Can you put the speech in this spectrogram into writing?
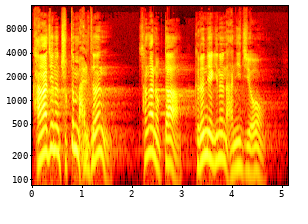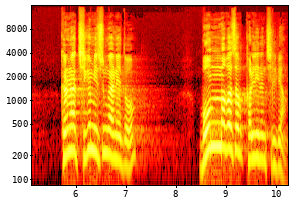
강아지는 죽든 말든 상관없다. 그런 얘기는 아니지요. 그러나 지금 이 순간에도 못 먹어서 걸리는 질병,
